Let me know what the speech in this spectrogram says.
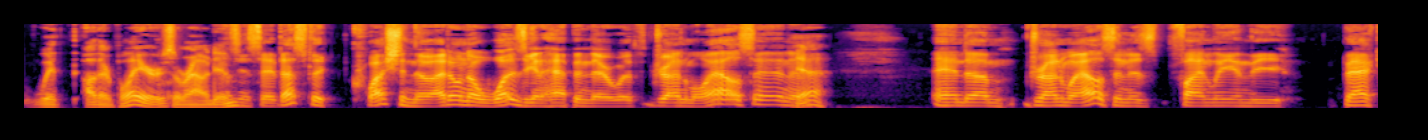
with other players around I was him. gonna say that's the question though. I don't know what is gonna happen there with Geronimo Allison and Yeah. and um Geronimo Allison is finally in the back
